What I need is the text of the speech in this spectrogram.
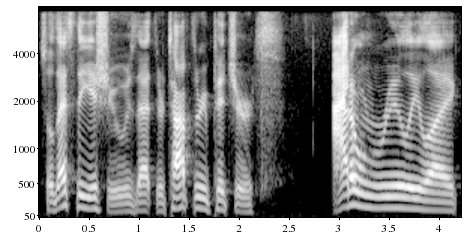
So that's the issue is that their top three pitcher, I don't really like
